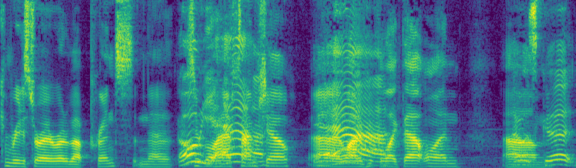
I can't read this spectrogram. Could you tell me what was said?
can read a story I wrote about Prince and the Oh, Super Bowl yeah. halftime show. Uh, a lot of people like that one. Um, That was good.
